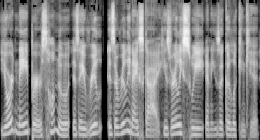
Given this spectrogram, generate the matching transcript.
your neighbor Sonu is a real is a really nice guy. He's really sweet and he's a good looking kid,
